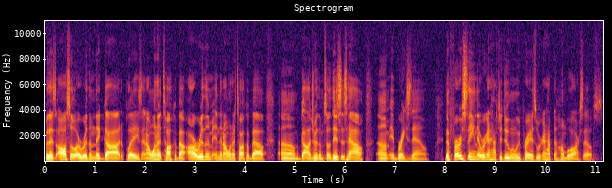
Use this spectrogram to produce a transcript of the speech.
but there's also a rhythm that god plays. And i want to talk about our rhythm and then i want to talk about um, god's rhythm. So this is how um, it breaks down. The first thing that we're going to have to do when we pray is we're going to have to humble ourselves.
